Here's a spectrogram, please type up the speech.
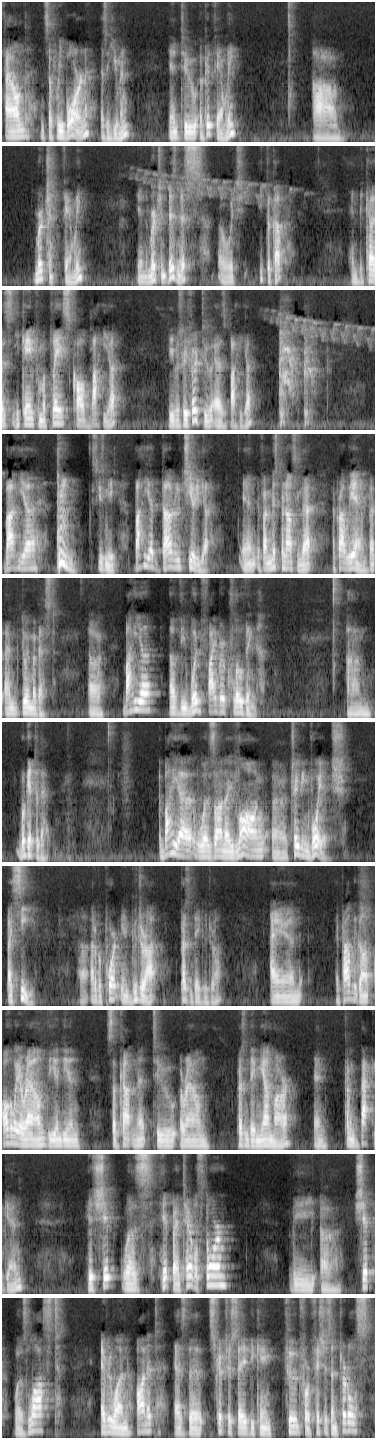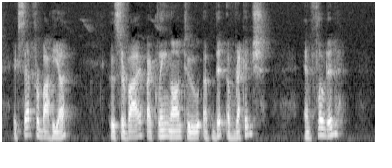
found himself reborn as a human into a good family, a merchant family, in the merchant business, uh, which he took up. And because he came from a place called Bahiya, he was referred to as Bahiya. Bahiya, excuse me, Bahiya Daruciriya. And if I'm mispronouncing that, I probably am, but I'm doing my best. Uh, Bahiya of the wood fiber clothing. Um, we'll get to that. Bahiya was on a long uh, trading voyage by sea uh, out of a port in Gujarat, present day Gujarat, and had probably gone all the way around the Indian subcontinent to around present day Myanmar and coming back again. His ship was hit by a terrible storm. The uh, ship was lost. Everyone on it, as the scriptures say, became food for fishes and turtles, except for Bahiya, who survived by clinging on to a bit of wreckage and floated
